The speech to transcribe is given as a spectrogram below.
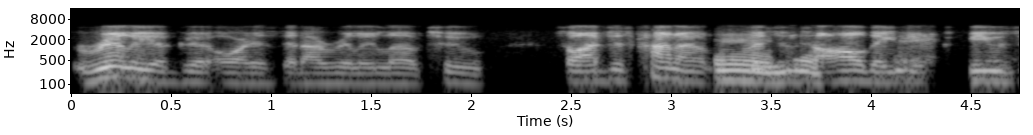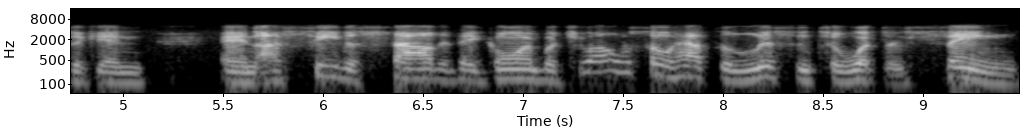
really a good artist that I really love too. So I just kind of Mhm. listen to all their music and and I see the style that they're going, but you also have to listen to what they're saying.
